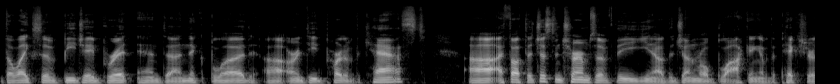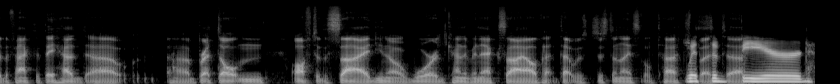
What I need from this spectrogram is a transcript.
the likes of B.J. Britt and uh, Nick Blood uh, are indeed part of the cast. Uh, I thought that just in terms of the you know the general blocking of the picture, the fact that they had uh, uh, Brett Dalton off to the side, you know, Ward kind of in exile. That that was just a nice little touch. With but, the uh, beard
